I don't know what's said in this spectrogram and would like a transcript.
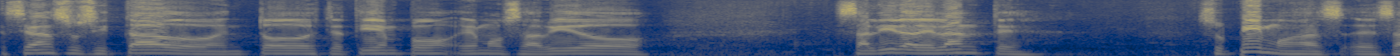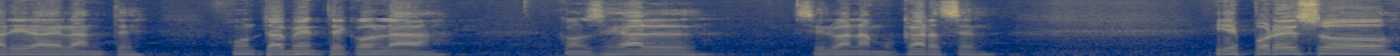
se han suscitado en todo este tiempo hemos sabido salir adelante, supimos eh, salir adelante juntamente con la concejal Silvana Mucárcel. Y es por eso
